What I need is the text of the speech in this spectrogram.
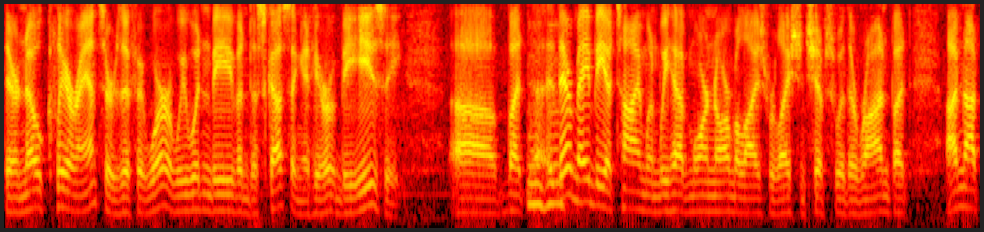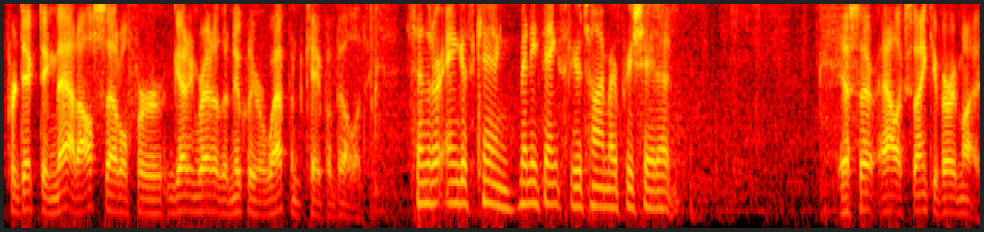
There are no clear answers. If it were, we wouldn't be even discussing it here. It would be easy. Uh, but uh, there may be a time when we have more normalized relationships with Iran, but I'm not predicting that. I'll settle for getting rid of the nuclear weapon capability. Senator Angus King, many thanks for your time. I appreciate it. Yes, sir. Alex, thank you very much.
